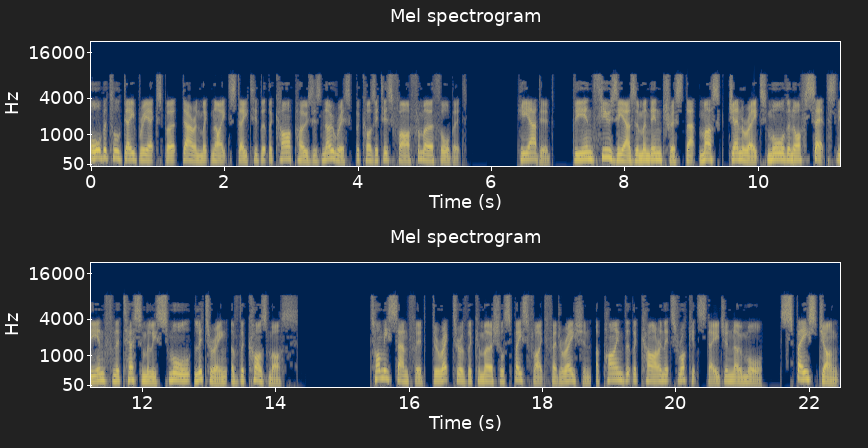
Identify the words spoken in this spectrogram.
Orbital debris expert Darren McKnight stated that the car poses no risk because it is far from Earth orbit. He added, "The enthusiasm and interest that Musk generates more than offsets the infinitesimally small littering of the cosmos." Tommy Sanford, director of the Commercial Spaceflight Federation, opined that the car and its rocket stage are no more space junk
